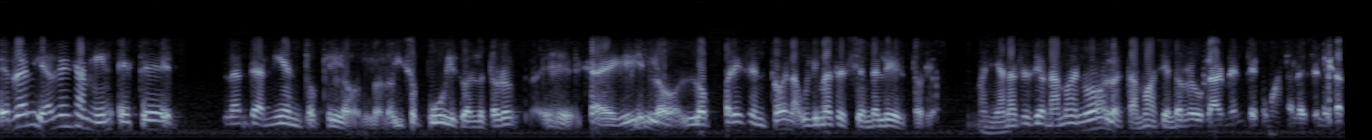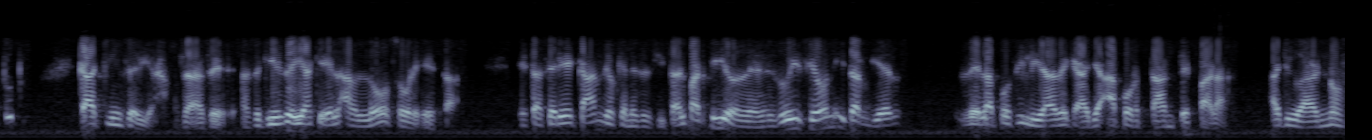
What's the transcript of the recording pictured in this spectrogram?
En realidad, Benjamín, este planteamiento que lo, lo, hizo público el doctor eh, lo, lo presentó en la última sesión del directorio. Mañana sesionamos de nuevo, lo estamos haciendo regularmente, como establece el estatuto, cada 15 días. O sea, hace, hace 15 días que él habló sobre esta esta serie de cambios que necesita el partido desde su visión y también de la posibilidad de que haya aportantes para ayudarnos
